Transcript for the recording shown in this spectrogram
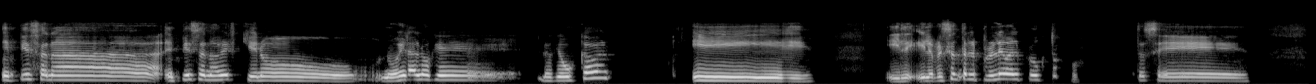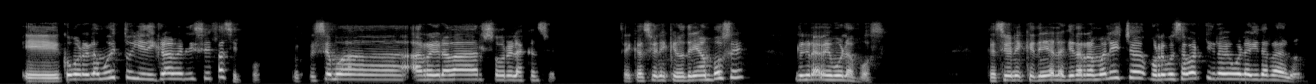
empiezan a empiezan a ver que no, no era lo que lo que buscaban y, y, le, presentan el problema al productor. Entonces eh, ¿Cómo arreglamos esto? Y Eddie Kramer dice, fácil, pues. empecemos a, regrabar sobre las canciones. Si hay canciones que no tenían voces, regrabemos las voces. Canciones que tenían la guitarra mal hecha, borremos esa parte y grabemos la guitarra de nuevo.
